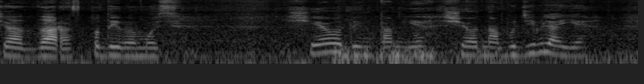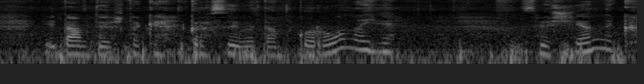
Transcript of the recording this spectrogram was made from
Зараз, зараз подивимось. Ще один там є, ще одна будівля є. І там теж таке красиве там корона є. Священник.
